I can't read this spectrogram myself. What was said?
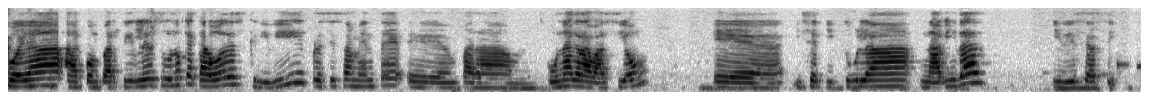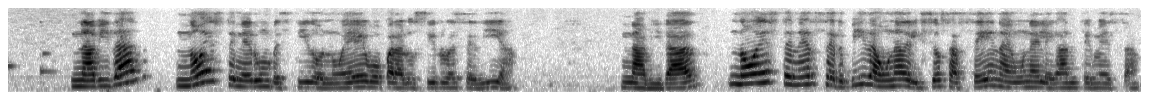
voy a, compartirles uno que acabo de escribir precisamente eh, para um, una grabación eh, y se titula Navidad y dice así, Navidad no es tener un vestido nuevo para lucirlo ese día. Navidad no es tener servida una deliciosa cena en una elegante mesa.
